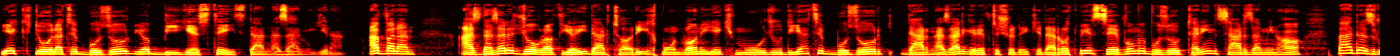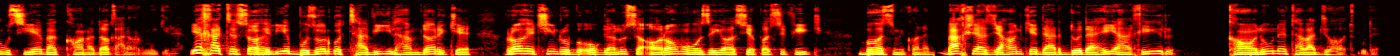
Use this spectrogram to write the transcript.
یک دولت بزرگ یا big state در نظر می‌گیرن. اولا از نظر جغرافیایی در تاریخ به عنوان یک موجودیت بزرگ در نظر گرفته شده که در رتبه سوم بزرگترین سرزمین ها بعد از روسیه و کانادا قرار می‌گیره. یک خط ساحلی بزرگ و طویل هم داره که راه چین رو به اقیانوس آرام و حوزه آسیا پاسیفیک باز می‌کنه. بخشی از جهان که در دو دهه اخیر کانون توجهات بوده.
